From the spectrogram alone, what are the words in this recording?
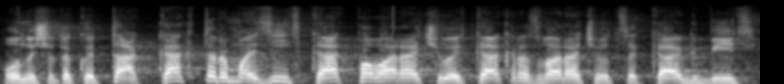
он еще такой, так, как тормозить, как поворачивать, как разворачиваться, как бить.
